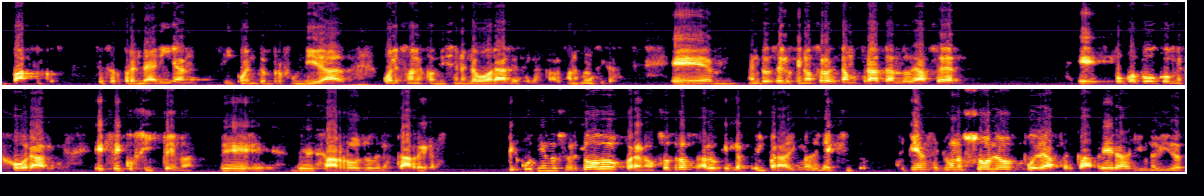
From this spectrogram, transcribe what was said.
básicos. Se sorprenderían, si cuento en profundidad, cuáles son las condiciones laborales de las personas músicas. Eh, entonces lo que nosotros estamos tratando de hacer es poco a poco mejorar ese ecosistema de, desarrollo de las carreras, discutiendo sobre todo para nosotros algo que es el paradigma del éxito. Se piensa que uno solo puede hacer carrera y una vida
